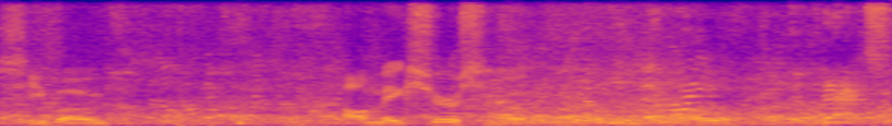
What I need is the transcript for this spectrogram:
She won't. I'll make sure she won't. Next.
